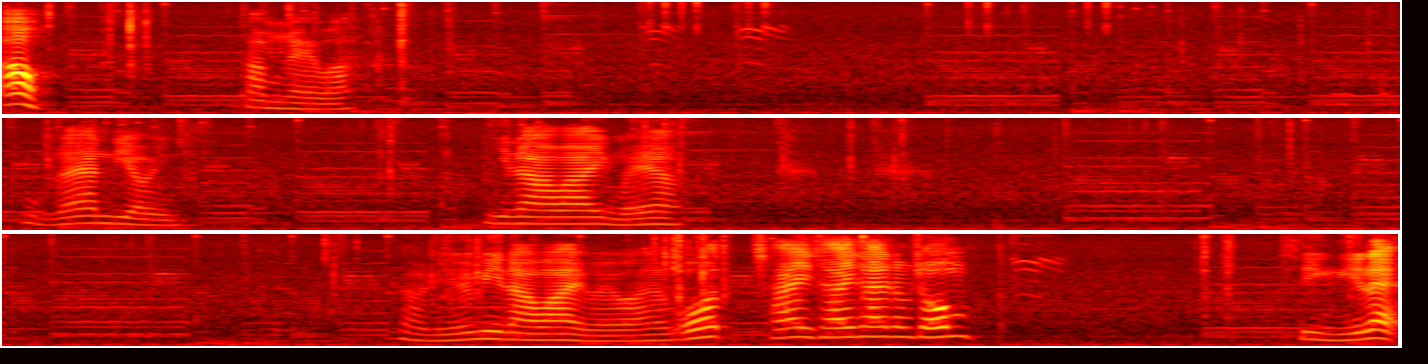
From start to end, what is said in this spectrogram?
เอ้าทำไงวะ ผมได้อันเดียวเอง มีลาวาอีกไหมอะแถวนี้ไม่มีลาวาอีกไหมวะโอ้ใช่ใช่ใช่ท่านผู้ชม สิ่งนี้แหละ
